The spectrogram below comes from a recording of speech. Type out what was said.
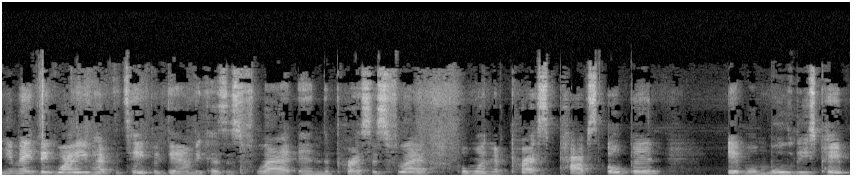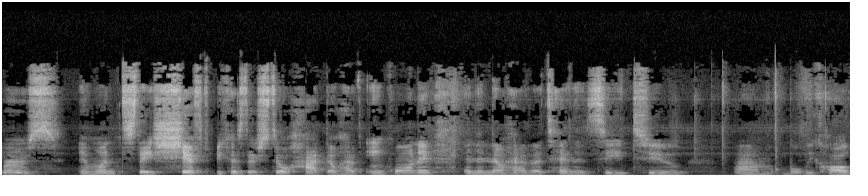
You may think, why do you have to tape it down? Because it's flat and the press is flat. But when the press pops open, it will move these papers. And once they shift, because they're still hot, they'll have ink on it. And then they'll have a tendency to um, what we call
